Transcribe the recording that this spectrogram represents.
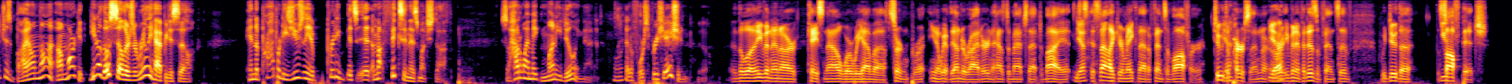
I just buy online on market. You know, those sellers are really happy to sell, and the property's usually a pretty. It's I'm not fixing as much stuff. So how do I make money doing that? Well, I got to force appreciation. And the- well, even in our case now, where we have a certain, you know, we have the underwriter and it has to match that to buy it. It's, Yeah. it's not like you're making that offensive offer to Yeah. the person, or, Yeah. or even if it is offensive, we do the, the You- soft pitch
